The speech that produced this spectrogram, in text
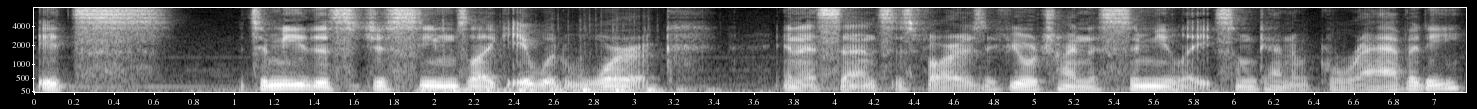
it's to me, this just seems like it would work in a sense, as far as if you were trying to simulate some kind of gravity.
